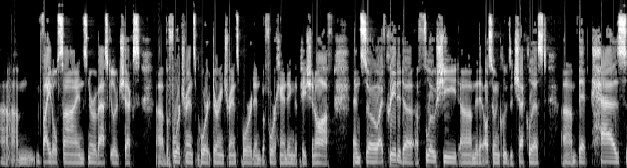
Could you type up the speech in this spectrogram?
um, vital signs, neurovascular checks uh, before transport, during transport, and before handing the patient off. And so I've created a, a flow sheet um, that also includes a checklist um, that has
